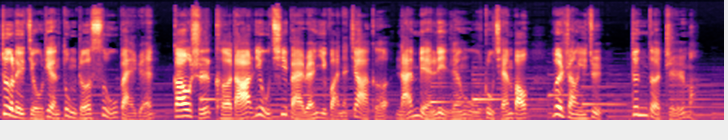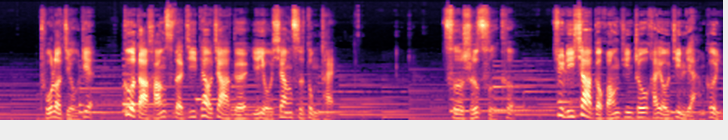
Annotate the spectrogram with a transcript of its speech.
这类酒店动辄四五百元，高时可达六七百元一晚的价格，难免令人捂住钱包，问上一句：“真的值吗？”除了酒店，各大航司的机票价格也有相似动态。此时此刻，距离下个黄金周还有近两个月，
